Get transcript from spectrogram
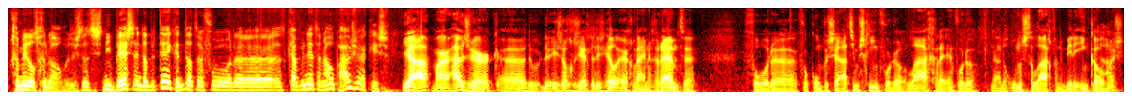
gemiddeld genomen. Dus dat is niet best en dat betekent dat er voor uh, het kabinet een hoop huiswerk is. Ja, maar huiswerk, er is al gezegd, er is heel erg weinig ruimte voor, voor compensatie. Misschien voor de lagere en voor de, nou, de onderste laag van de middeninkomens.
